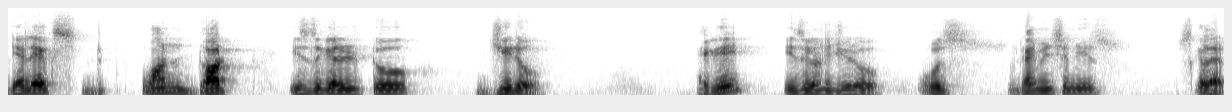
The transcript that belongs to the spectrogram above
del x 1 dot is equal to 0 agree is equal to 0 whose dimension is scalar.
